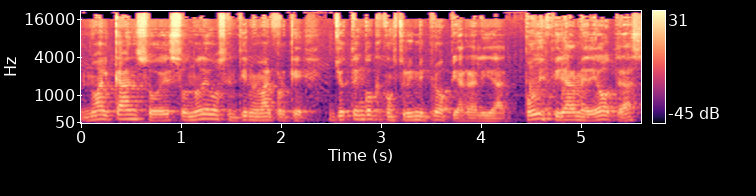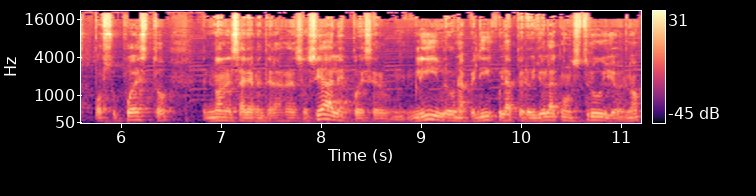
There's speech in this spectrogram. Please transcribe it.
no alcanzo eso, no debo sentirme mal porque yo tengo que construir mi propia realidad. Puedo inspirarme de otras, por supuesto, no necesariamente las redes sociales, puede ser un libro, una película, pero yo la construyo, ¿no?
